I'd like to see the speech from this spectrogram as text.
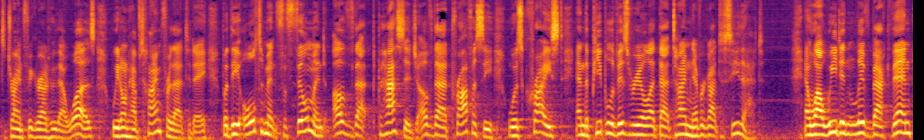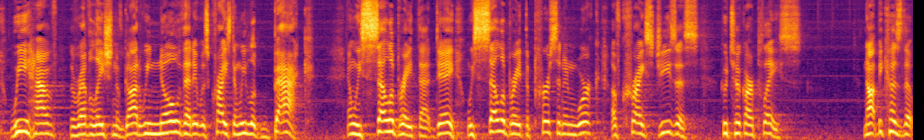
to try and figure out who that was. We don't have time for that today. But the ultimate fulfillment of that passage, of that prophecy, was Christ, and the people of Israel at that time never got to see that. And while we didn't live back then, we have the revelation of God. We know that it was Christ, and we look back and we celebrate that day. We celebrate the person and work of Christ Jesus who took our place. Not because, the,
